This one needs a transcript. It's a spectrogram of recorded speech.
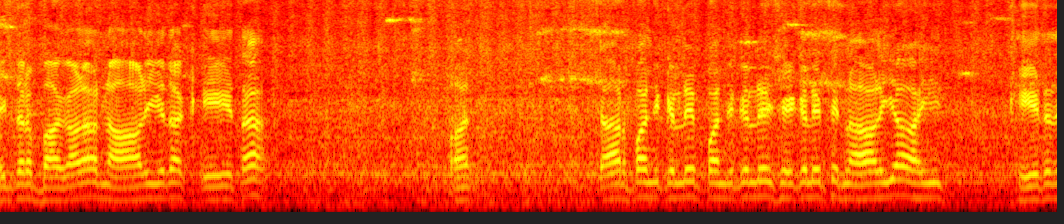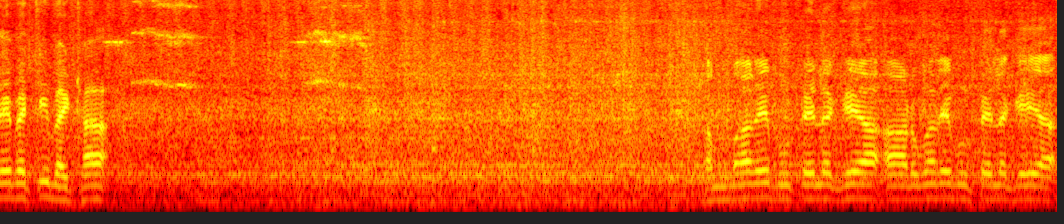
ਇੱਧਰ ਬਾਗ ਵਾਲਾ ਨਾਲ ਹੀ ਇਹਦਾ ਖੇਤ ਆ। ਚਾਰ ਪੰਜ ਕਿੱਲੇ ਪੰਜ ਕਿੱਲੇ 6 ਕਿੱਲੇ ਤੇ ਨਾਲ ਹੀ ਆ ਆਹੀ ਖੇਤ ਦੇ ਵਿੱਚ ਹੀ ਬੈਠਾ। ਅੰਬਾਂ ਦੇ ਬੂਟੇ ਲੱਗੇ ਆ, ਆੜੂਆਂ ਦੇ ਬੂਟੇ ਲੱਗੇ ਆ।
